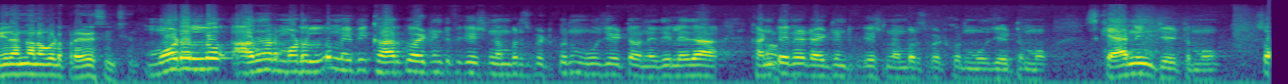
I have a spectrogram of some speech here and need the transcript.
మీ రంగంలో కూడా ప్రవేశించింది? మోడల్లో ఆధార్ మోడల్లో మేబీ కార్గో ఐడెంటిఫికేషన్ నెంబర్స్ పెట్టుకొని మూవ్ చేయటం అనేది లేదా కంటైనర్ ఐడెంటిఫికేషన్ నెంబర్స్ పెట్టుకొని మూవ్ చేయటము స్కానింగ్ చేయటము. సో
